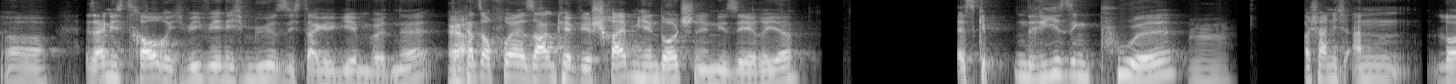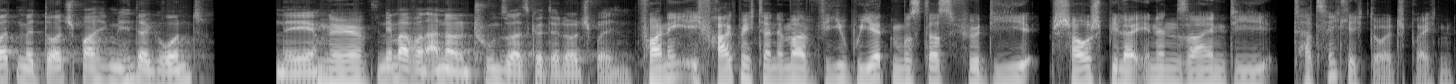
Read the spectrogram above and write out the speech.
Uh, ist eigentlich traurig, wie wenig Mühe sich da gegeben wird, ne? Ja. Da kannst du auch vorher sagen, okay, wir schreiben hier einen Deutschen in die Serie. Es gibt einen riesigen Pool, mhm. wahrscheinlich an Leuten mit deutschsprachigem Hintergrund. Nee. nee. Sie nehmen einfach einen anderen und tun so, als könnte er Deutsch sprechen. Vor allen Dingen, ich frage mich dann immer, wie weird muss das für die SchauspielerInnen sein, die tatsächlich Deutsch sprechen?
